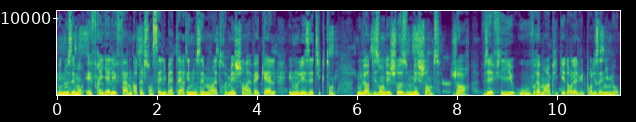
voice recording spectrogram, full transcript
Mais nous aimons effrayer les femmes quand elles sont célibataires et nous aimons être méchants avec elles et nous les étiquetons. Nous leur disons des choses méchantes, genre vieille fille ou vraiment impliquée dans la lutte pour les animaux.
